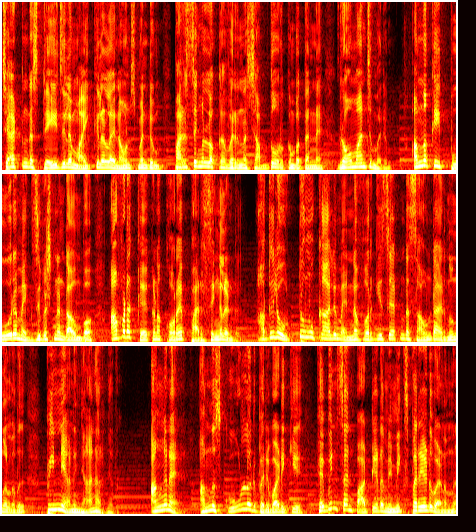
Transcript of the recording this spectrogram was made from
ചേട്ടന്റെ സ്റ്റേജിലെ മൈക്കിലുള്ള അനൗൺസ്മെന്റും പരസ്യങ്ങളിലൊക്കെ വരുന്ന ശബ്ദം ഓർക്കുമ്പോൾ തന്നെ രോമാഞ്ചം വരും. അന്നൊക്കെ ഈ പൂരം എക്സിബിഷൻ ഉണ്ടാവുമ്പോൾ അവിടെ കേൾക്കണ കുറേ പരസ്യങ്ങളുണ്ട്. അതിൽ ഒട്ടുമുക്കാലും എൻ എഫ് വർഗീസ് ചേട്ടന്റെ സൗണ്ടായിരുന്നു എന്നുള്ളത് പിന്നെയാണ് ഞാൻ അറിഞ്ഞത്. അങ്ങനെ അന്ന് സ്കൂളിലൊരു പരിപാടിക്ക് ഹെബിൻസ് ആൻഡ് പാർട്ടിയുടെ മിമിക്സ് പരേഡ് വേണമെന്ന്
